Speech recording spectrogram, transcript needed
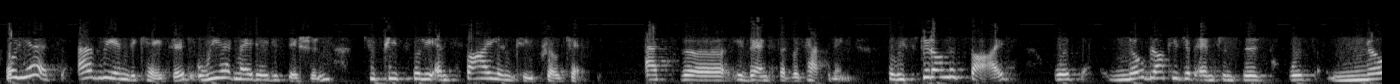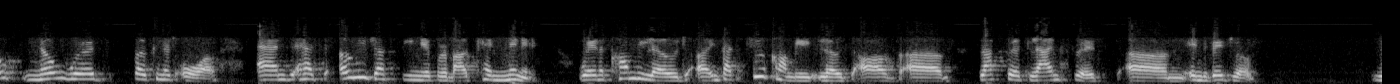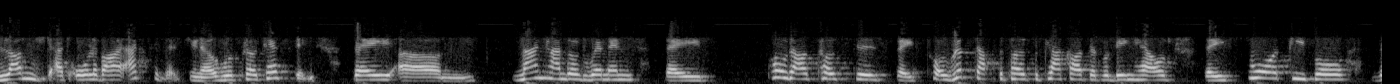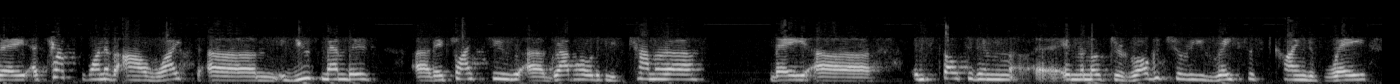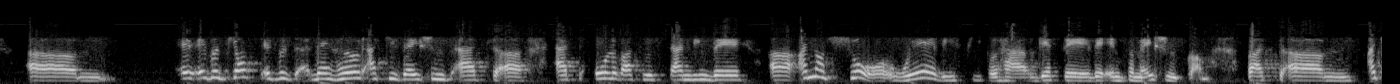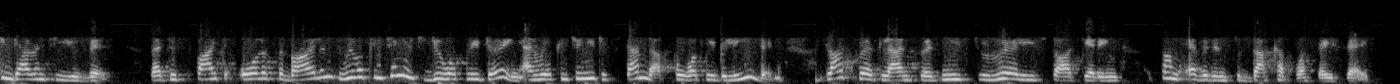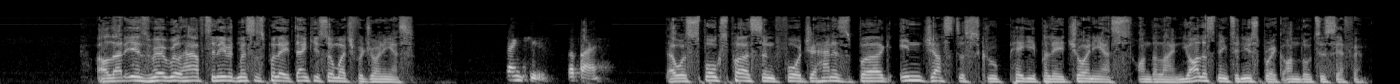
Well, yes. As we indicated, we had made a decision to peacefully and silently protest at the event that was happening. So we stood on the side with no blockage of entrances, with no, no words spoken at all, and has only just been there for about 10 minutes, when a combi load, uh, in fact, two combi loads of uh, Black First um, individuals lunged at all of our activists, you know, who were protesting. They um, manhandled women. They pulled out posters. They ripped up the, post- the placards that were being held. They swore at people. They attacked one of our white um, youth members. Uh, they tried to uh, grab hold of his camera. They uh, insulted him uh, in the most derogatory, racist kind of way. Um, it, it, was just, it was, they hurled accusations at, uh, at all of us who were standing there. Uh, I'm not sure where these people have, get their, their information from, but um, I can guarantee you this, that despite all of the violence, we will continue to do what we're doing and we'll continue to stand up for what we believe in. Black First Land First needs to really start getting some evidence to back up what they say. Well, that is where we'll have to leave it. Mrs. Pillay, thank you so much for joining us. Thank you. Bye-bye. That was spokesperson for Johannesburg Injustice Group, Peggy Pillay, joining us on the line. You're listening to Newsbreak on Lotus FM.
